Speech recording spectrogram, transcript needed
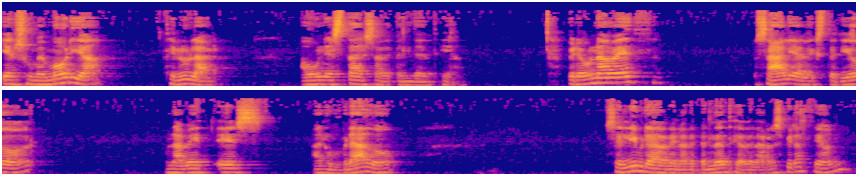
Y en su memoria celular aún está esa dependencia. Pero una vez sale al exterior, una vez es alumbrado, se libra de la dependencia de la respiración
